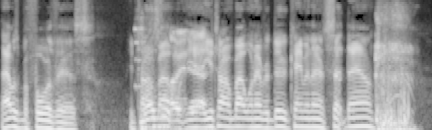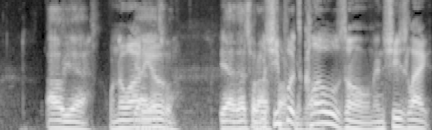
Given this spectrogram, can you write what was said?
That was before this. You talking about? Oh, yeah. yeah. you talking about whenever dude came in there and sat down oh yeah. with no Yeah, audio? that's what, yeah, that's what I was she puts about. clothes on and she's like,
